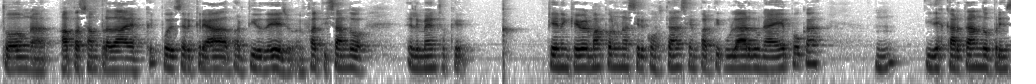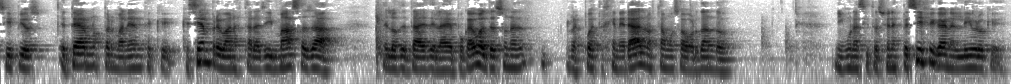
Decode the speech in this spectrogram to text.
toda una apa sampradaya que puede ser creada a partir de ello, enfatizando elementos que tienen que ver más con una circunstancia en particular de una época y descartando principios eternos, permanentes, que, siempre van a estar allí más allá de los detalles de la época. De vuelta, es una respuesta general, no estamos abordando ninguna situación específica en el libro que,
